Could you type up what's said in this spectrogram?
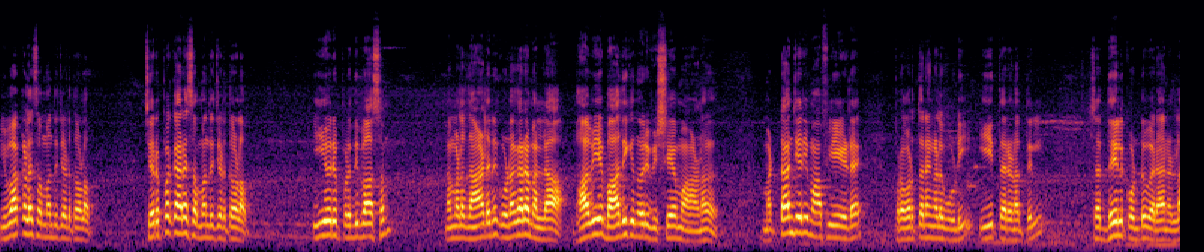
യുവാക്കളെ സംബന്ധിച്ചിടത്തോളം ചെറുപ്പക്കാരെ സംബന്ധിച്ചിടത്തോളം ഈ ഒരു പ്രതിഭാസം നമ്മുടെ നാടിന് ഗുണകരമല്ല ഭാവിയെ ബാധിക്കുന്ന ഒരു വിഷയമാണ്. മട്ടാഞ്ചേരി മാഫിയയുടെ പ്രവർത്തനങ്ങൾ കൂടി ഈ തരണത്തിൽ ശ്രദ്ധയിൽ കൊണ്ടുവരാനുള്ള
